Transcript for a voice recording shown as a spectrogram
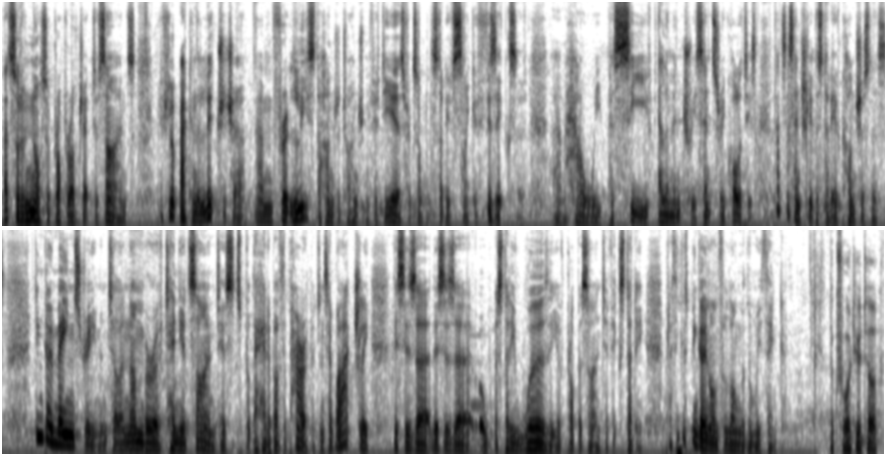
that's sort of not a proper object of science. But if you look back in the literature, um, for at least 100 to 150 years, for example, the study of psychophysics, of um, how we perceive elementary sensory qualities, that's essentially the study of consciousness. It didn't go mainstream until a number of tenured scientists put their head above the parapet and said, well, actually, this is a, this is a, a study worthy of proper scientific study. But I think it's been going on for longer than we think. Look forward to your talk.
